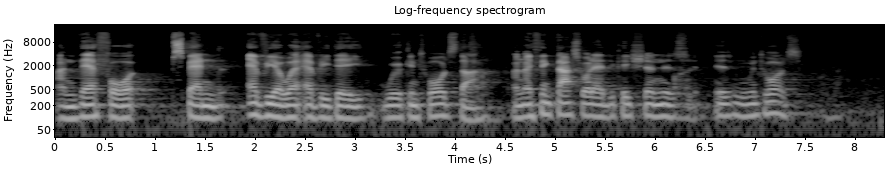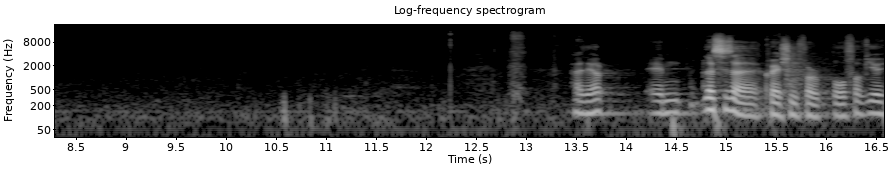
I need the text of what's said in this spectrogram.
and therefore spend every hour every day working towards that? And I think that's what education is, is moving towards. Hi there. Um, this is a question for both of you.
